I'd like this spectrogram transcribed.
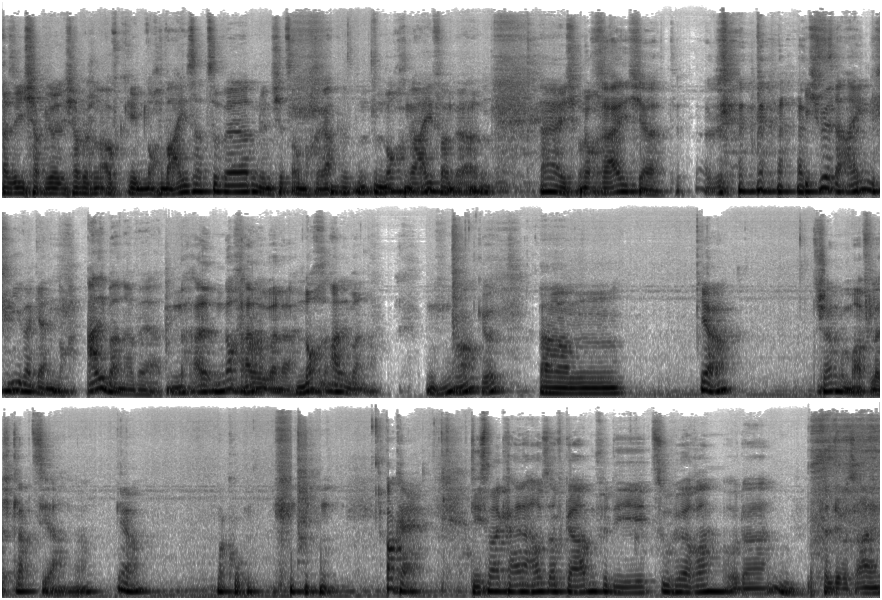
Also ich habe ja, ich hab ja schon aufgegeben, noch weiser zu werden, wenn ich jetzt auch noch, noch reifer werden. Ja, ich, Noch reicher. ich würde eigentlich lieber gerne noch alberner werden. noch, al- noch alberner. Noch alberner. Mhm. Ja. Gut. Ähm, ja, Schauen wir mal, vielleicht klappt es ja. Ne? ja. Mal gucken. Okay. Diesmal keine Hausaufgaben für die Zuhörer oder fällt dir was ein?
